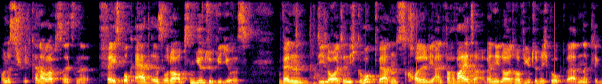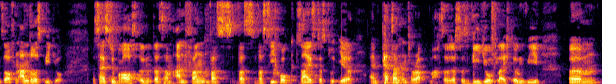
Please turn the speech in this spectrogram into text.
Und es spielt keine Rolle, ob es jetzt eine Facebook-Ad ist oder ob es ein YouTube-Video ist. Wenn die Leute nicht gehuckt werden, scrollen die einfach weiter. Wenn die Leute auf YouTube nicht gehuckt werden, dann klicken sie auf ein anderes Video. Das heißt, du brauchst irgendwas am Anfang, was, was, was sie hookt. Sei es, dass du ihr ein Pattern Interrupt machst, also dass das Video vielleicht irgendwie ähm,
